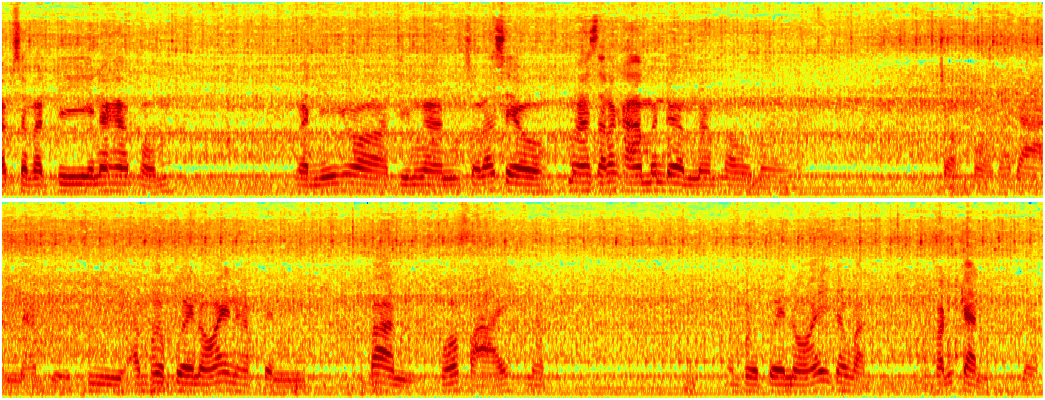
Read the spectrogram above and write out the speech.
ครับสวัสดีนะครับผม วันนี้ก็ทีมงานโซลาร์เซลล์มาสารคามเหมือนเดิมนะเรามาเจาะบ่อบาดาลนะครับอยู่ที่อำเภอเปือยน้อยนะครับ เป็นบ้านหัวฝายนะครับอำเภอเปือยน้อยจังหวัดขอนแก่นนะครับ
